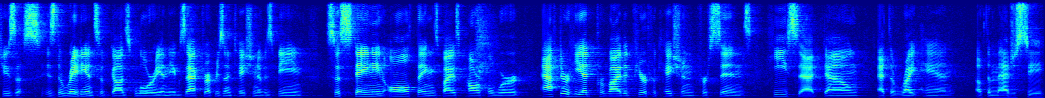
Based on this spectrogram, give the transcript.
Jesus, is the radiance of God's glory and the exact representation of his being, sustaining all things by his powerful word. After he had provided purification for sins, he sat down at the right hand of the majesty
